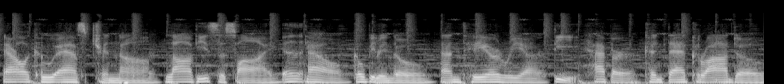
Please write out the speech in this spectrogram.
El cuestiona la decisión en el gobierno anterior de haber condecorado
